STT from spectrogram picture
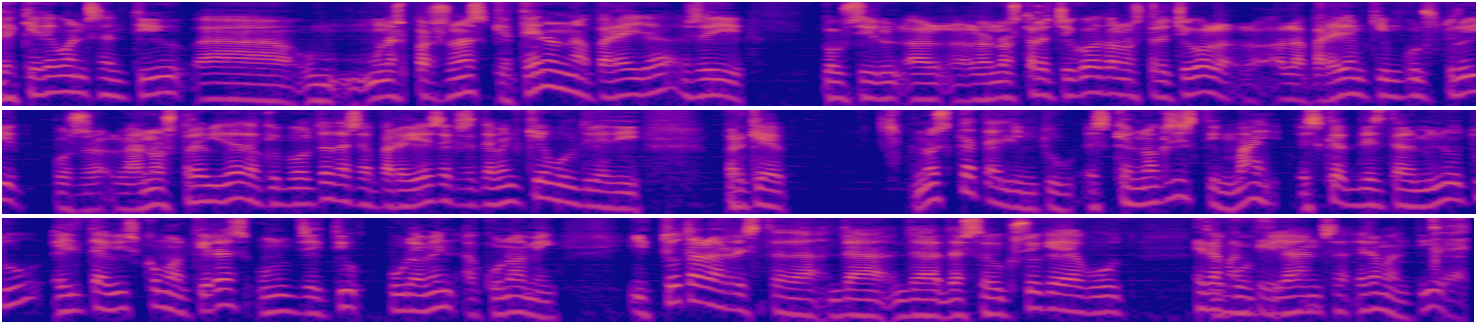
de què deuen sentir eh, unes persones que tenen una parella, és a dir, com si la, la nostra xicota, el nostre xicot, la, la parella amb qui hem construït, doncs la nostra vida de cop i volta desaparegués exactament què voldria dir. Perquè no és que t'allin tu, és que no ha existit mai. És que des del minut 1 ell t'ha vist com el que eres un objectiu purament econòmic. I tota la resta de, de, de, de seducció que hi ha hagut, era de mentida. confiança, era mentida.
